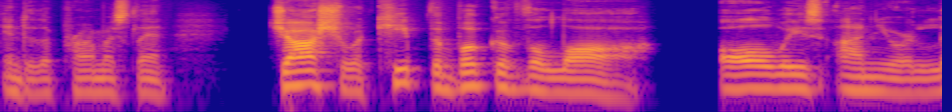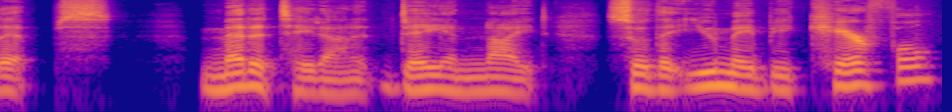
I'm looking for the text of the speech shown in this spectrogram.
into the promised land. Joshua, keep the book of the law always on your lips meditate on it day and night, so that you may be careful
